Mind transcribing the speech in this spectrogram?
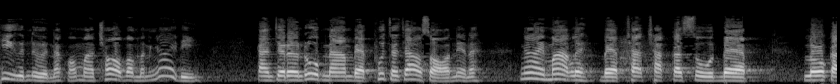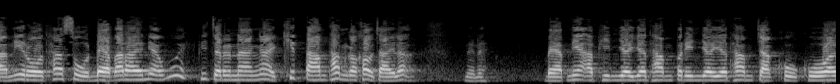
ที่อื่นๆนะของมาชอบว่ามันง่ายดี การเจริญรูปนามแบบพุทธเจ้าสอนเนี่ยนะง่ายมากเลยแบบฉักกสูตรแบบโลกานิโรธาสูตรแบบอะไรเนี่ยพิจารณาง่ายคิดตามท่านก็เข้าใจแล้วเนี่ยนะแบบเนี้ยอภินยยธรรม ปริญยยธรรมจักขู่ควร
